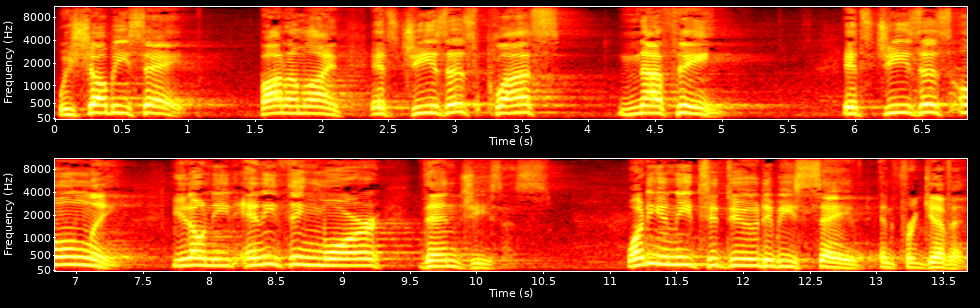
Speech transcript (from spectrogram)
we shall be saved. Bottom line, it's Jesus plus nothing. It's Jesus only. You don't need anything more than Jesus. What do you need to do to be saved and forgiven?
